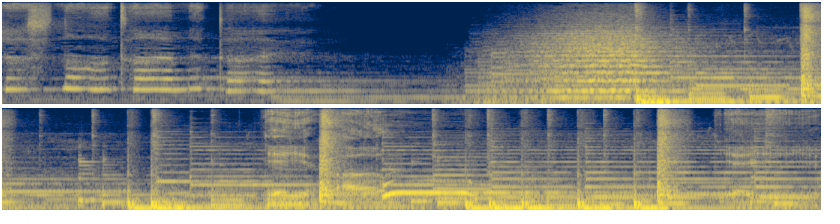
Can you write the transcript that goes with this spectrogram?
just no time to die. Yeah, yeah. Uh, yeah, yeah, yeah.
